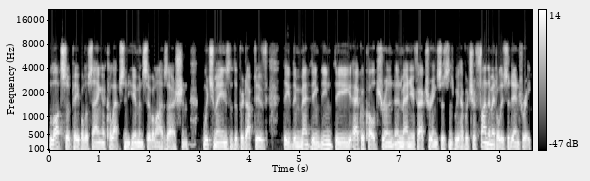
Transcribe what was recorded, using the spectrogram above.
Lots of people are saying a collapse in human civilization, which means that the productive, the the the, the agriculture and, and manufacturing systems we have, which are fundamentally sedentary.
